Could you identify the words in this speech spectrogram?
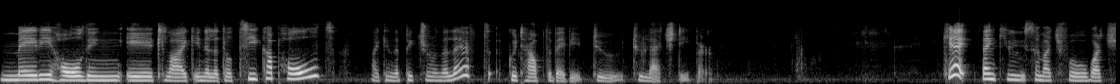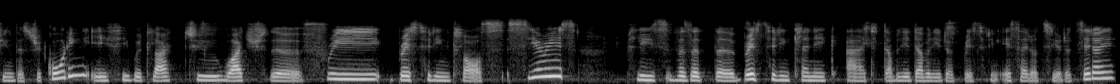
maybe holding it like in a little teacup hold like in the picture on the left, could help the baby to, to latch deeper. Okay, thank you so much for watching this recording. If you would like to watch the free breastfeeding class series, please visit the breastfeeding clinic at www.breastfeedingsa.co.za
